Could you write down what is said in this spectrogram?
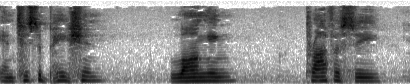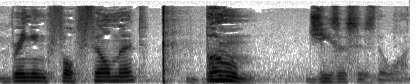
anticipation, longing, prophecy, bringing fulfillment. Boom Jesus is the one.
